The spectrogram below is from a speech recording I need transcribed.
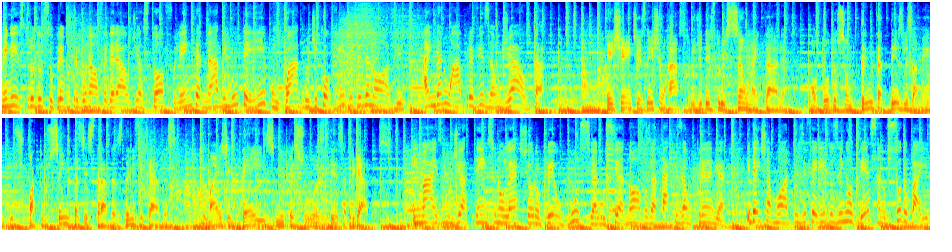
Ministro do Supremo Tribunal Federal, Dias Toffoli, é internado em UTI com quadro de Covid-19. Ainda não há previsão de alta. Enchentes deixam rastro de destruição na Itália. Ao todo, são 30 deslizamentos, 400 estradas danificadas e mais de 10 mil pessoas desabrigadas. Em mais um dia tenso no leste europeu, Rússia anuncia novos ataques à Ucrânia e deixa mortos e feridos em Odessa, no sul do país.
